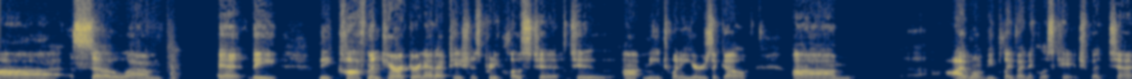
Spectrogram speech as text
Uh, so um, uh, the the Kaufman character in adaptation is pretty close to to uh, me 20 years ago. Um, I won't be played by Nicolas Cage, but uh,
